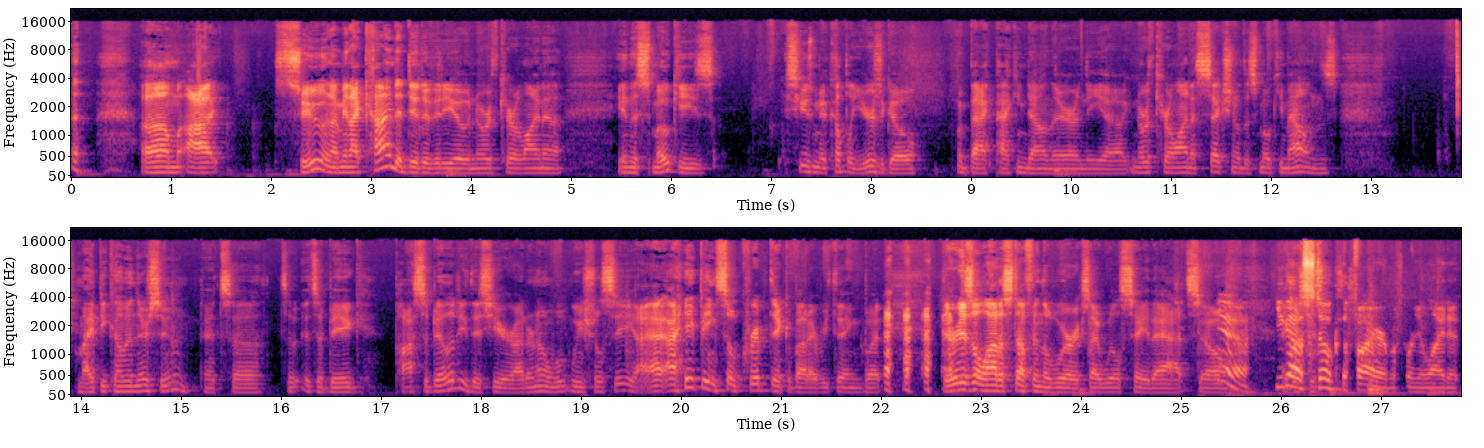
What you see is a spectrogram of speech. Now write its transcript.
um, I soon. I mean, I kind of did a video in North Carolina in the Smokies. Excuse me, a couple years ago. Went backpacking down there in the uh, North Carolina section of the Smoky Mountains. Might be coming there soon. That's uh, it's a it's a big possibility this year. I don't know. We shall see. I, I hate being so cryptic about everything, but there is a lot of stuff in the works. I will say that. So yeah, you got to stoke the fire before you light it.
